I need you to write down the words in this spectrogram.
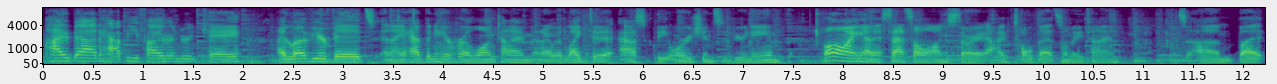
Hi, bad, happy 500k. I love your vids, and I have been here for a long time, and I would like to ask the origins of your name. Oh my goodness, that's a long story. I've told that so many times. Um, but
